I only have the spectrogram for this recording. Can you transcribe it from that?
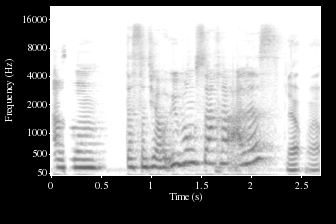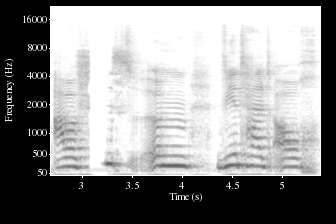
Also, das sind ja auch Übungssache alles. ja. Aber vieles ähm, wird halt auch,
